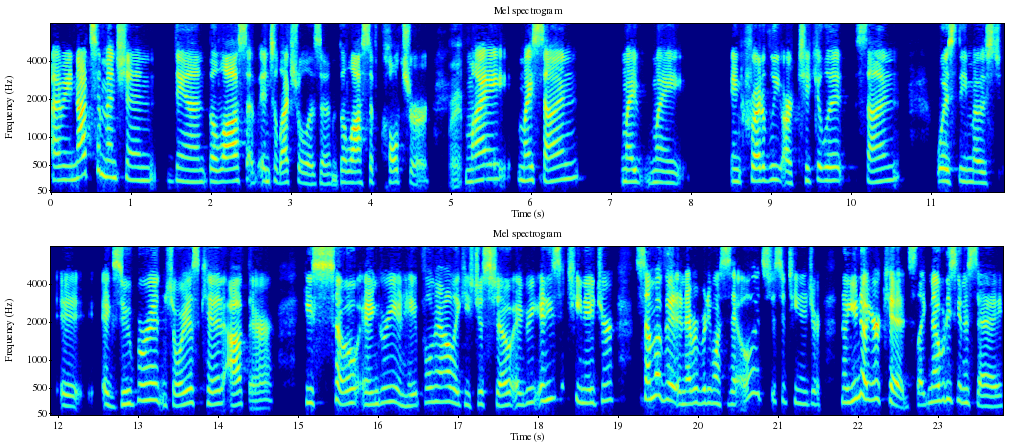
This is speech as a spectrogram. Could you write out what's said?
I mean not to mention dan the loss of intellectualism the loss of culture. Right. my my son my my incredibly articulate son was the most exuberant joyous kid out there. He's so angry and hateful now like he's just so angry and he's a teenager. Some of it and everybody wants to say oh it's just a teenager. No you know your kids. Like nobody's going to say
